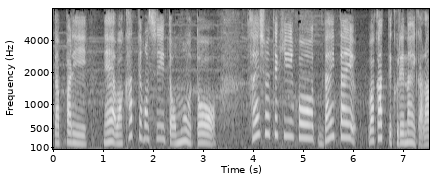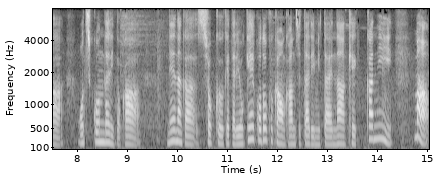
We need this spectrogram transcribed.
やっぱりね分かってほしいと思うと最終的にこう大体分かってくれないから落ち込んだりとかねなんかショック受けたり余計孤独感を感じたりみたいな結果にまあ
